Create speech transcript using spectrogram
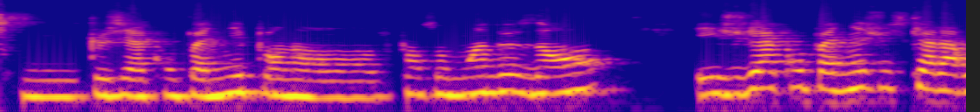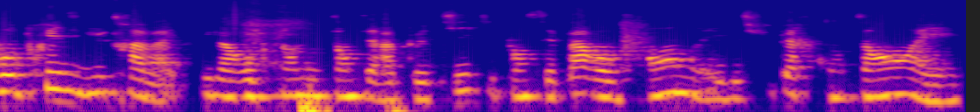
qui, que j'ai accompagné pendant, je pense, au moins deux ans et je l'ai accompagné jusqu'à la reprise du travail. Il a repris en étant thérapeutique, il ne pensait pas reprendre, et il est super content. Et,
